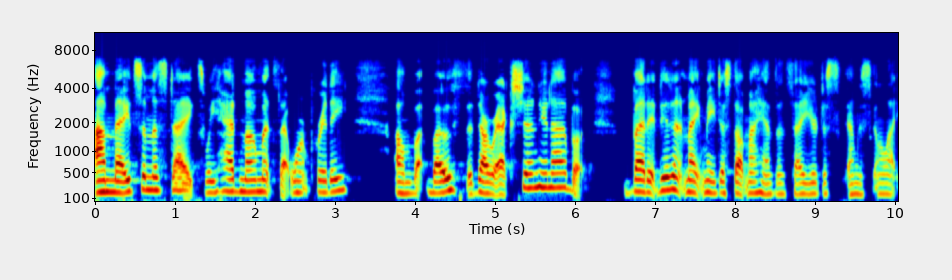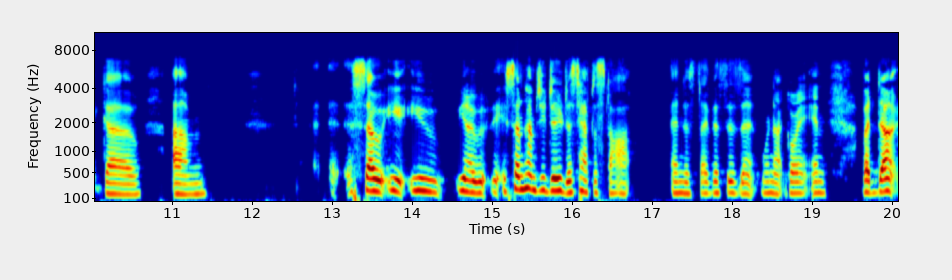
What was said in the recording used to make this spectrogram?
i made some mistakes we had moments that weren't pretty um, but both the direction, you know, but but it didn't make me just throw up my hands and say, "You're just, I'm just going to let go." Um, so you you you know, sometimes you do just have to stop and just say, "This isn't. We're not going." And but don't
